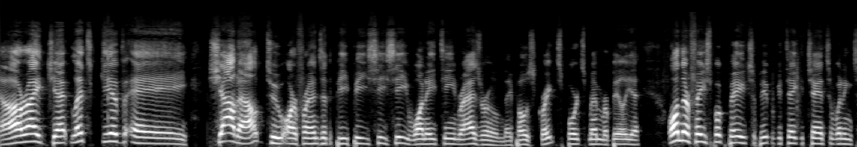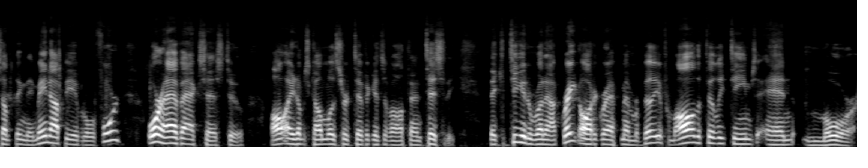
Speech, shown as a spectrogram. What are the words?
All right, Chet. Let's give a shout out to our friends at the PPCC 118 Raz Room. They post great sports memorabilia on their Facebook page so people can take a chance of winning something they may not be able to afford or have access to. All items come with certificates of authenticity. They continue to run out great autograph memorabilia from all the Philly teams and more.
